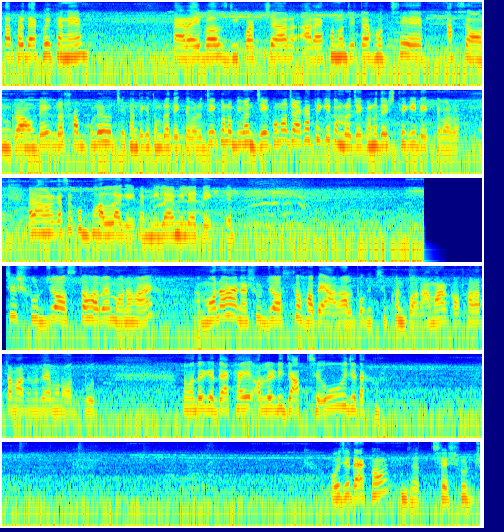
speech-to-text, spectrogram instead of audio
তারপরে দেখো এখানে অ্যারাইভালস ডিপার্চার আর এখনও যেটা হচ্ছে আছে অন গ্রাউন্ডে এগুলো সবগুলোই হচ্ছে এখান থেকে তোমরা দেখতে পারো। যে কোনো বিমান, যে কোনো জায়গা থেকে তোমরা যে কোনো দেশ থেকেই দেখতে পারো। আর আমার কাছে খুব ভালো লাগে এটা মিলায় মিলায় দেখতে। সূর্য অস্ত হবে মনে হয়। মনে হয় না, সূর্য অস্ত হবে আর অল্প কিছুক্ষণ পর। আমার কথাবার্তা মাঝে মাঝে এমন অদ্ভুত। তোমাদেরকে দেখাই অলরেডি যাচ্ছে। ওই যে দেখো। ওই যে দেখো, যাচ্ছে সূর্য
